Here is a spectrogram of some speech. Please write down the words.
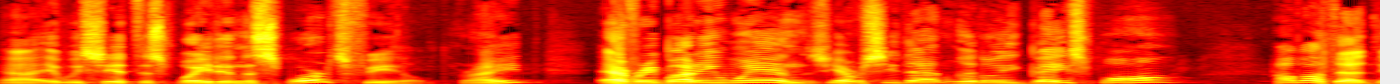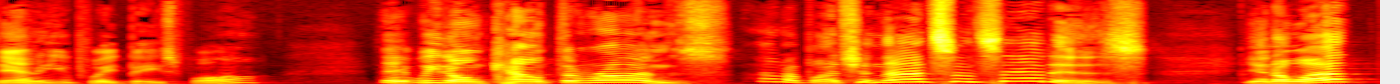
Uh, we see it displayed in the sports field, right? Everybody wins. You ever see that in Little League Baseball? How about that, Danny? You played baseball. They, we don't count the runs. What a bunch of nonsense that is. You know what?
